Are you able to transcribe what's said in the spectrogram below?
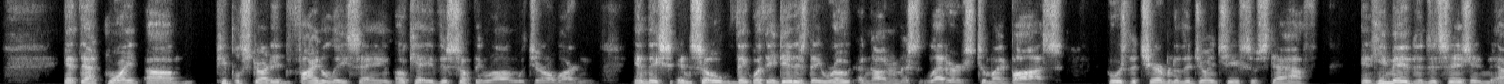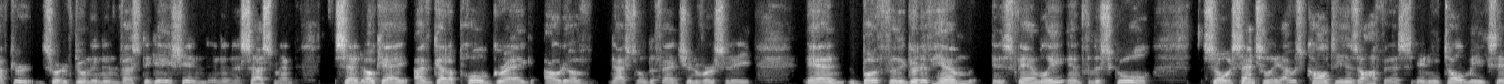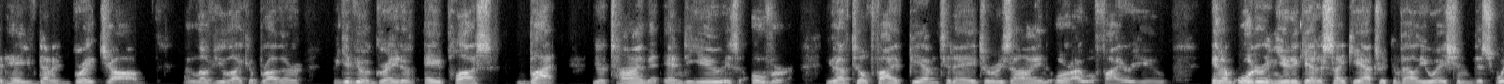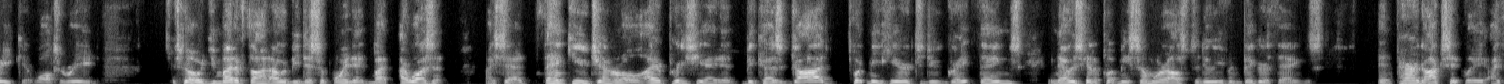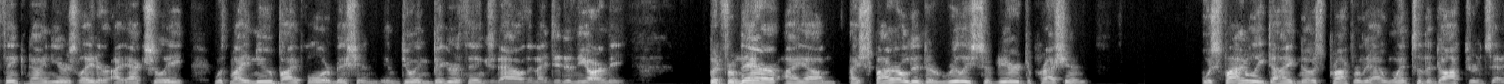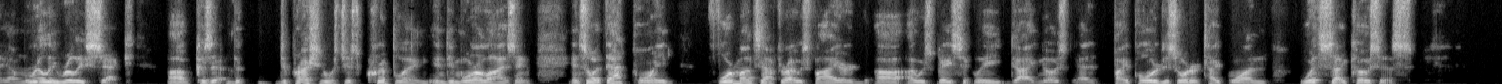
At that point, um, people started finally saying, "Okay, there's something wrong with General Martin." And they and so they what they did is they wrote anonymous letters to my boss who was the chairman of the joint chiefs of staff. And he made the decision after sort of doing an investigation and an assessment said okay i've got to pull gregg out of national defense university and both for the good of him and his family and for the school. So essentially i was called to his office and he told me he said hey you've done a great job. I love you like a brother. I give you a grade of a plus but your time at NDU is over. You have till 5 p.m. today to resign, or I will fire you. And I'm ordering you to get a psychiatric evaluation this week at Walter Reed. So you might have thought I would be disappointed, but I wasn't. I said, Thank you, General. I appreciate it because God put me here to do great things. And now He's going to put me somewhere else to do even bigger things and paradoxically, I think nine years later, I actually, with my new bipolar mission, am doing bigger things now than I did in the army. But from there, I um, I spiraled into really severe depression. Was finally diagnosed properly. I went to the doctor and said, "Hey, I'm really, really sick." because uh, the depression was just crippling and demoralizing. And so at that point, four months after I was fired, uh, I was basically diagnosed as bipolar disorder type 1 with psychosis.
